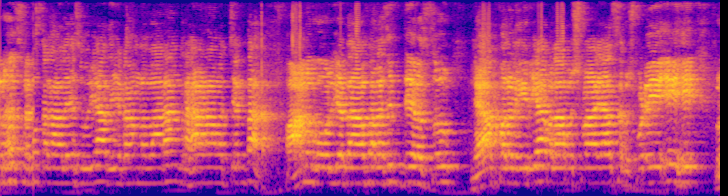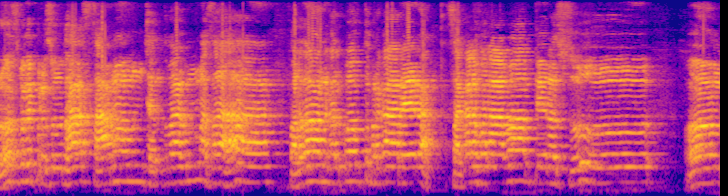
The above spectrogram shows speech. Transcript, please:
బృహస్పతికాలే సూర్యాదీనాం నవానాం గ్రహాణామత్యంత ఆనుకూల్యతా ఫలసిద్ధిరస్సు యా ఫలనీర్యా బలాపుష్మాయాస పుష్పడేః బృహస్పతి ప్రసూధా స్థానం ముంచంత్వం అసహ ఫలదాన కల్పోక్త ప్రకారేణ సకల ఫలావాప్తిరస్సు ఓం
